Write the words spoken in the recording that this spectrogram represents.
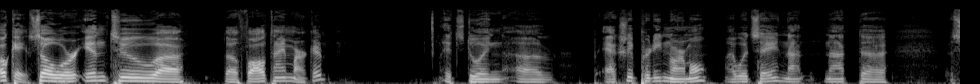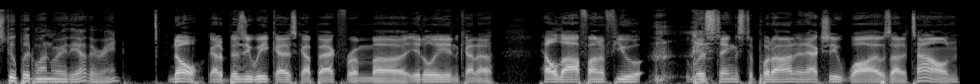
okay, so we're into uh, the fall time market. It's doing uh, actually pretty normal, I would say. Not not uh, stupid one way or the other, right? No, got a busy week. I just got back from uh, Italy and kind of held off on a few listings to put on. And actually, while I was out of town,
